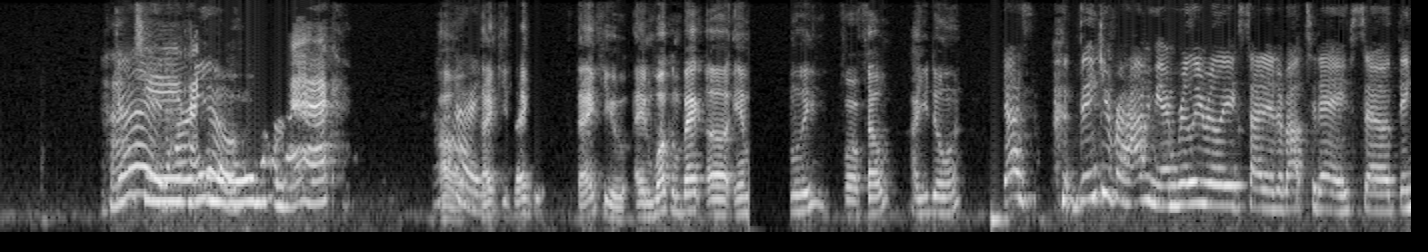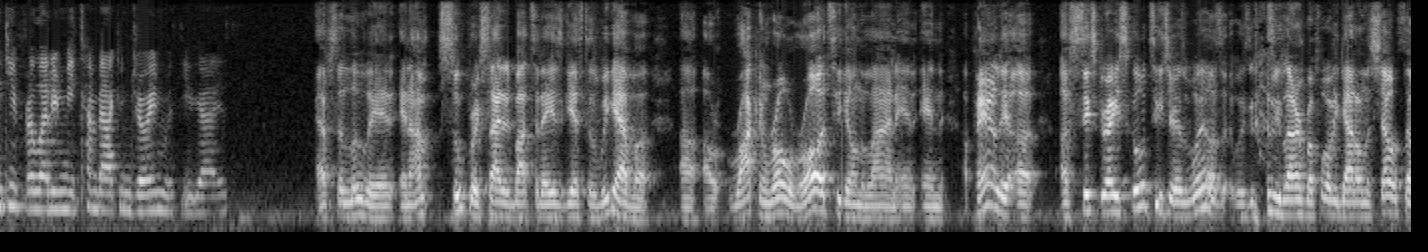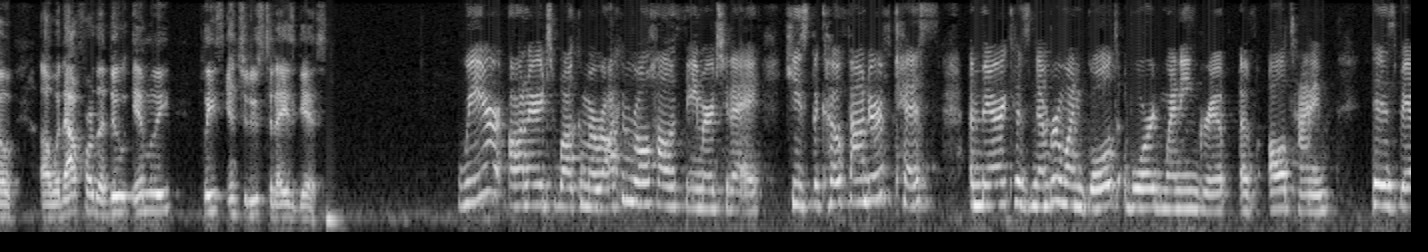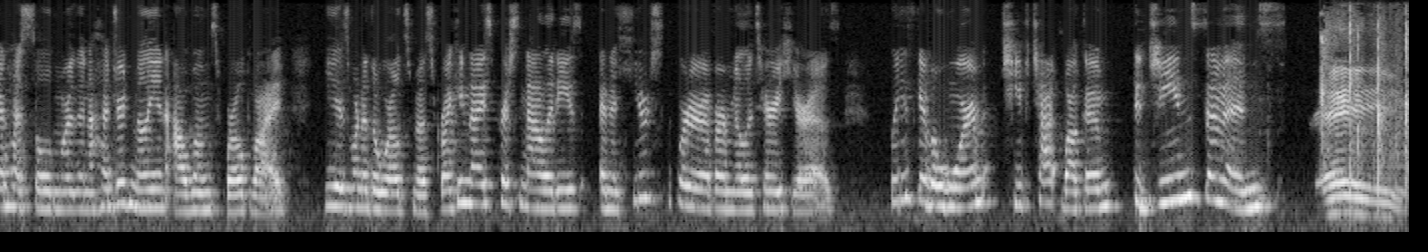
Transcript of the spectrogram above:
Hi, Good. How are you? Welcome back. Oh, Hi. thank you, thank you, thank you, and welcome back, uh, Emily. For Phil, how you doing? Yes, thank you for having me. I'm really, really excited about today. So thank you for letting me come back and join with you guys. Absolutely, and, and I'm super excited about today's guest because we have a, a, a rock and roll royalty on the line, and and apparently a, a sixth grade school teacher as well as, as we learned before we got on the show. So uh, without further ado, Emily, please introduce today's guest. We are honored to welcome a Rock and Roll Hall of Famer today. He's the co-founder of KISS, America's number one gold award-winning group of all time. His band has sold more than 100 million albums worldwide. He is one of the world's most recognized personalities and a huge supporter of our military heroes. Please give a warm Chief Chat welcome to Gene Simmons. Hey.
